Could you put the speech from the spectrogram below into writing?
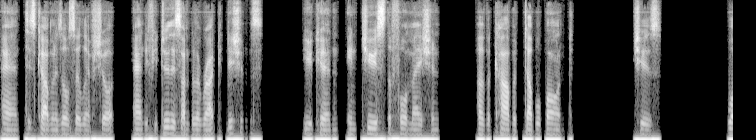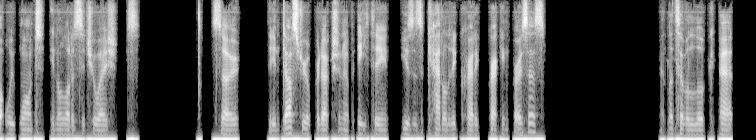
and this carbon is also left short. And if you do this under the right conditions, you can induce the formation of a carbon double bond, which is what we want in a lot of situations. So the industrial production of ethene uses a catalytic cracking process. And let's have a look at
